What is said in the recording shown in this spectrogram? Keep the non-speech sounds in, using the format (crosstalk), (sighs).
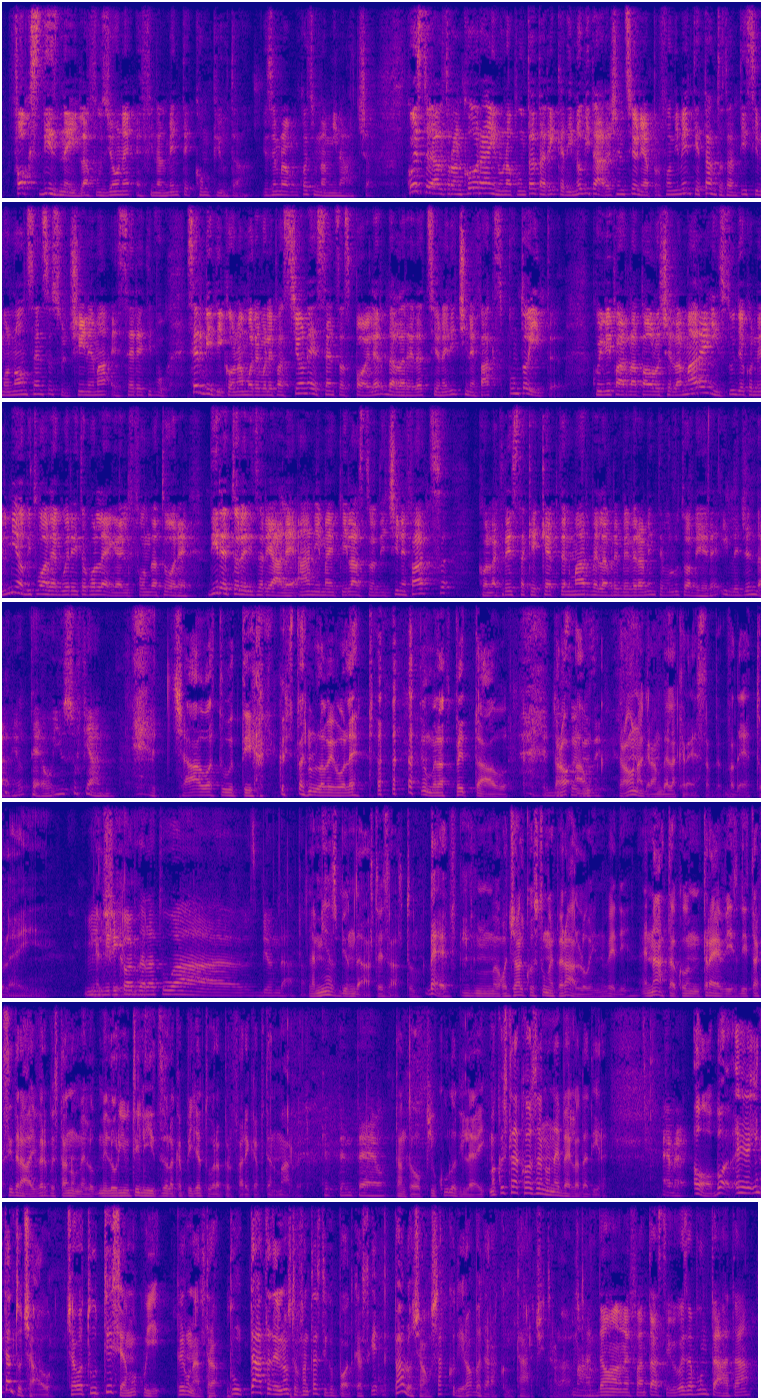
Fox Disney, la fusione è finalmente compiuta, che sembra quasi una minaccia. Questo e altro ancora in una puntata ricca di novità, recensioni, approfondimenti e tanto tantissimo nonsense su cinema e serie tv, serviti con amorevole passione e senza spoiler dalla redazione di cinefax.it. Qui vi parla Paolo Cellammare, in studio con il mio abituale agguerrito collega, il fondatore, direttore editoriale, anima e pilastro di Cinefax, con la cresta che Captain Marvel avrebbe veramente voluto avere, il leggendario Teo Yusufian. Ciao a tutti, (laughs) questa non l'avevo letta, (laughs) non me l'aspettavo. Però ha, però ha, una gran bella cresta, va detto lei. Mi, mi ricorda la tua sbiondata. La mia sbiondata, esatto. Beh, mh, mm, ho già il costume per Halloween, vedi? È nata con Travis di Taxi Driver, quest'anno me lo, me lo riutilizzo la capigliatura per fare Capitan Marvel. Che tenteo. Tanto ho più culo di lei. Ma questa cosa non è bella da dire. Eh beh. Oh, boh, eh, intanto ciao. Ciao a tutti, siamo qui per un'altra puntata del nostro fantastico podcast. Che Paolo c'ha un sacco di roba da raccontarci, tra l'altro. Madonna, è fantastico. Questa puntata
